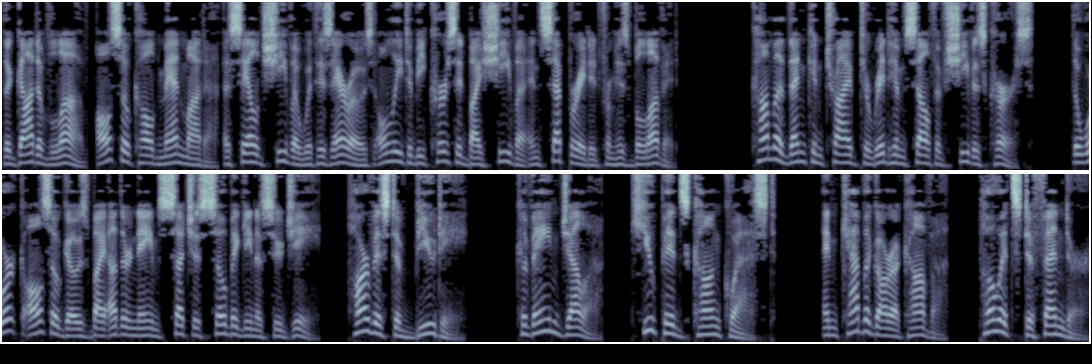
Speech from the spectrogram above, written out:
the god of love, also called Manmata assailed Shiva with his arrows only to be cursed by Shiva and separated from his beloved. Kama then contrived to rid himself of Shiva's curse. The work also goes by other names such as Sobhagina Suji harvest of beauty", Kavain Jela, Cupid's Conquest, and Kabagara Kava, Poet's Defender.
